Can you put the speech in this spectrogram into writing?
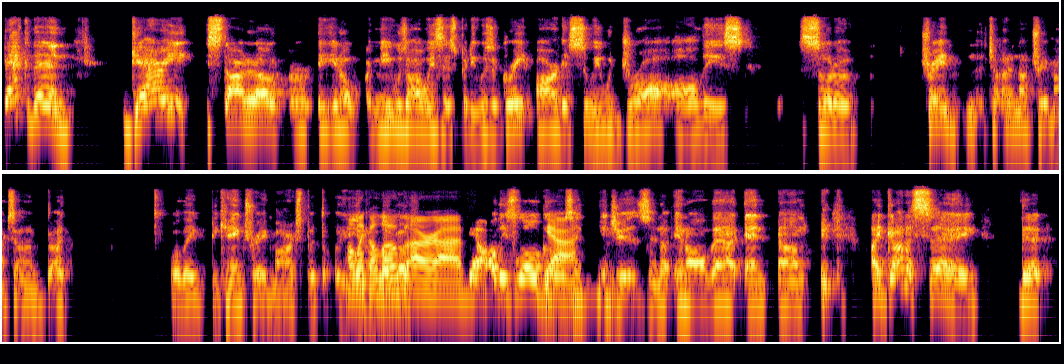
back then Gary started out, or you know, I mean, he was always this, but he was a great artist. So he would draw all these sort of trade, not trademarks, uh, but well, they became trademarks, but oh, like know, a logo logos. or uh, yeah, all these logos yeah. and images and and all that. And um, I gotta say that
